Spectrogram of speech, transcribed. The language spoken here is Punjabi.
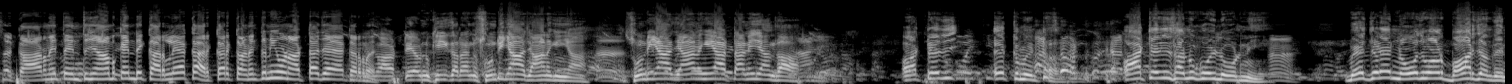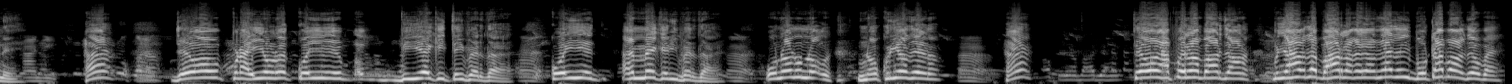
ਸਰਕਾਰ ਨੇ ਤਾਂ ਇੰਤਜ਼ਾਮ ਕਹਿੰਦੇ ਕਰ ਲਿਆ ਘਰ ਘਰ ਕਣਕ ਨਹੀਂ ਹੁਣ ਆਟਾ ਜਾਇਆ ਕਰਨਾ। ਆਟੇ ਨੂੰ ਕੀ ਕਰਾਂਗੇ? ਸੁੰਡੀਆਂ ਜਾਣਗੀਆਂ। ਸੁੰਡੀਆਂ ਜਾਣਗੀਆਂ ਆਟਾ ਨਹੀਂ ਜਾਂਦਾ। ਆਟੇ ਦੀ ਇੱਕ ਮਿੰਟ। ਆਟੇ ਦੀ ਸਾਨੂੰ ਕੋਈ ਲੋੜ ਨਹੀਂ। ਹਾਂ। ਵੇ ਜਿਹੜੇ ਨੌਜਵਾਨ ਬਾਹਰ ਜਾਂਦੇ ਨੇ ਹੈ? ਜੇ ਉਹ ਪੜ੍ਹਾਈ ਹੁਣ ਕੋਈ ਬੀਏ ਕੀਤੀ ਫਿਰਦਾ ਹੈ, ਕੋਈ ਐਮਏ ਕਰੀ ਫਿਰਦਾ ਹੈ, ਉਹਨਾਂ ਨੂੰ ਨੌ- ਨੌਕਰੀਆਂ ਦੇਣ। ਹਾਂ। ਹੈ? ਤੇ ਉਹ ਆਪੇ ਨਾ ਬਾਹਰ ਜਾਣ। ਪੰਜਾਬ ਦੇ ਬਾਹਰ ਲੱਗ ਜਾਂਦੇ ਤੁਸੀਂ ਵੋਟਾਂ ਭਾਲਦੇ ਹੋ। ਬੈ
